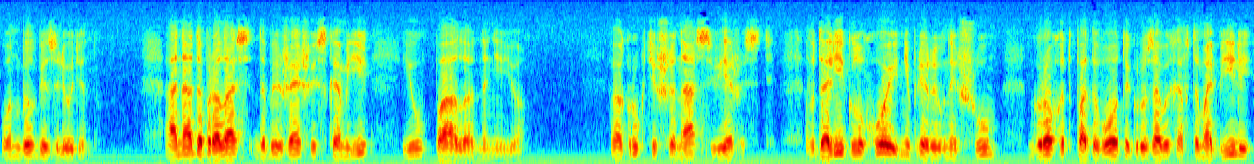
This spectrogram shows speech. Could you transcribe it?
Он был безлюден. Она добралась до ближайшей скамьи и упала на нее. Вокруг тишина, свежесть. Вдали глухой непрерывный шум, грохот подвод и грузовых автомобилей,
